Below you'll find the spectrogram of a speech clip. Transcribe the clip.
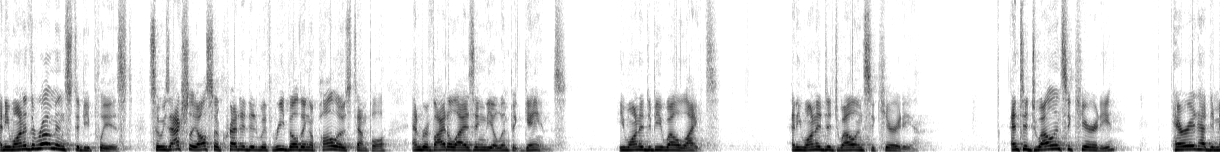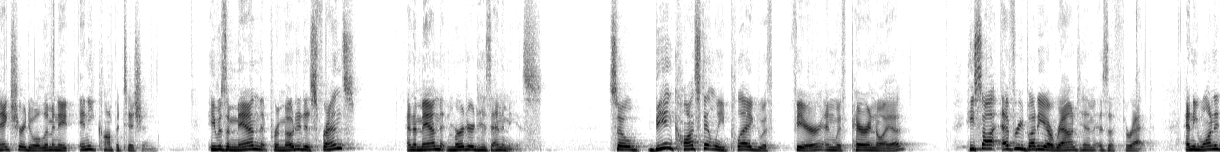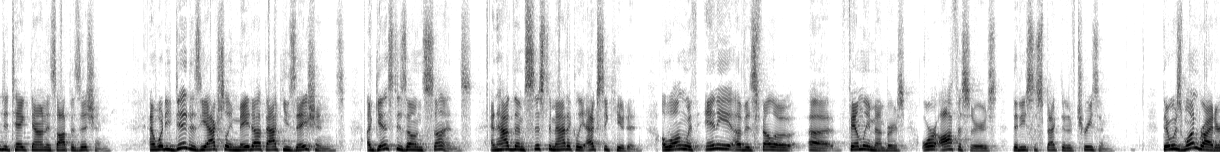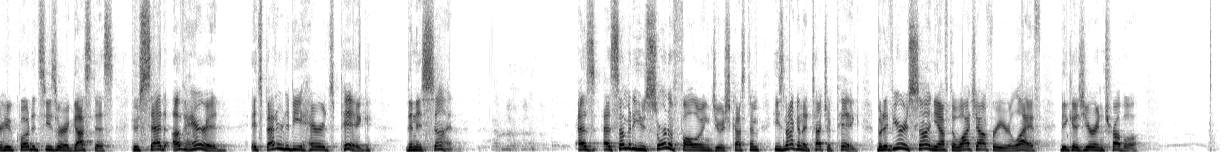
And he wanted the Romans to be pleased. So, he's actually also credited with rebuilding Apollo's temple and revitalizing the Olympic Games. He wanted to be well liked, and he wanted to dwell in security. And to dwell in security, Herod had to make sure to eliminate any competition. He was a man that promoted his friends and a man that murdered his enemies. So, being constantly plagued with fear and with paranoia, he saw everybody around him as a threat, and he wanted to take down his opposition. And what he did is he actually made up accusations against his own sons and had them systematically executed, along with any of his fellow uh, family members or officers that he suspected of treason. There was one writer who quoted Caesar Augustus who said of Herod, It's better to be Herod's pig than his son as, as somebody who's sort of following Jewish custom, he's not going to touch a pig. But if you're his son, you have to watch out for your life because you're in trouble.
